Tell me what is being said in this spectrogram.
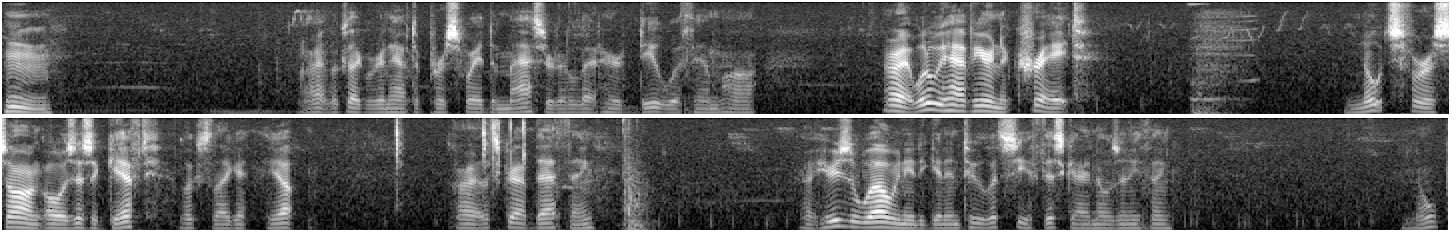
Hmm. Alright, looks like we're going to have to persuade the master to let her deal with him, huh? Alright, what do we have here in the crate? Notes for a song. Oh, is this a gift? Looks like it. Yep. Alright, let's grab that thing. Alright, here's the well we need to get into. Let's see if this guy knows anything. Nope.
